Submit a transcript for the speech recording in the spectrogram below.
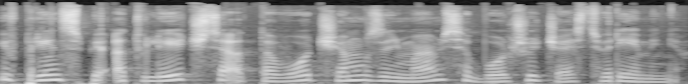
и, в принципе, отвлечься от того, чем мы занимаемся большую часть времени.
